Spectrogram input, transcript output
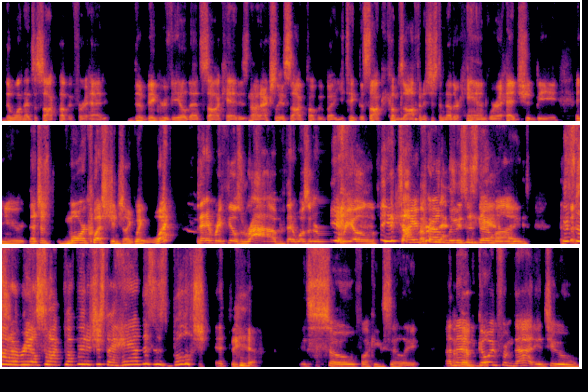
the one that's a sock puppet for a head. The big reveal that Sockhead is not actually a sock puppet, but you take the sock comes off and it's just another hand where a head should be. And you're that's just more questions. You're like, wait, what? Then everybody feels robbed that it wasn't a Yeah. real. The entire crowd loses their hand. mind. It's not a real sock puppet, it's just a hand. This is bullshit. yeah. It's so fucking silly. And then the- going from that into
